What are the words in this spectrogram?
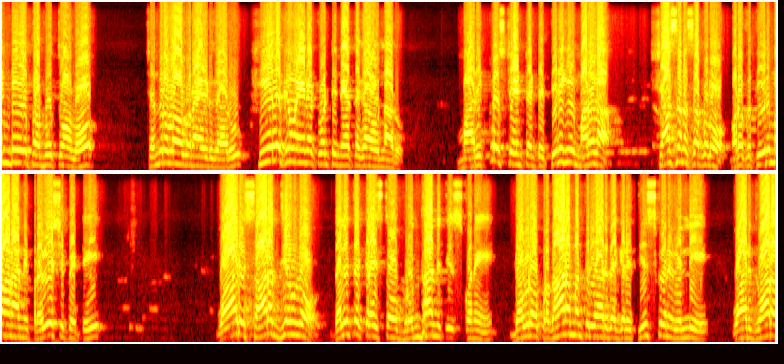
ఎన్డీఏ ప్రభుత్వంలో చంద్రబాబు నాయుడు గారు కీలకమైనటువంటి నేతగా ఉన్నారు. మా రిక్వెస్ట్ ఏంటంటే తిరిగి మరల శాసనసభలో మరొక తీర్మానాన్ని ప్రవేశపెట్టి వారి సారథ్యంలో దళిత క్రైస్తవ బృందాన్ని తీసుకొని గౌరవ ప్రధానమంత్రి గారి దగ్గర తీసుకొని వెళ్ళి వారి ద్వారా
